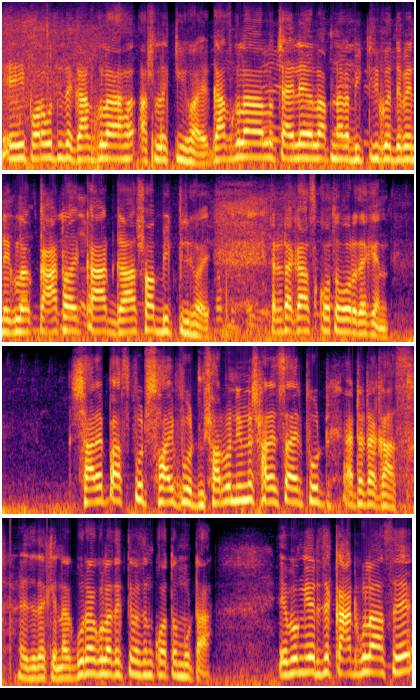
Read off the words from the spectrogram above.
এই পরবর্তীতে গাছগুলা আসলে কি হয়? গাছগুলা হলো চাইলে হলো আপনারা বিক্রি করে দেবেন, এগুলো কাঠ হয়, কাঠ, গাছ সব বিক্রি হয়। একটা গাছ কত বড় দেখেন? সাড়ে পাঁচ ফুট, ছয় ফুট, সর্বনিম্ন সাড়ে চার ফুট একটা একটা গাছ। এই যে দেখেন, আর গুঁড়াগুলা দেখতে পাচ্ছেন কত মোটা। এবং এর যে কাঠগুলো আছে,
